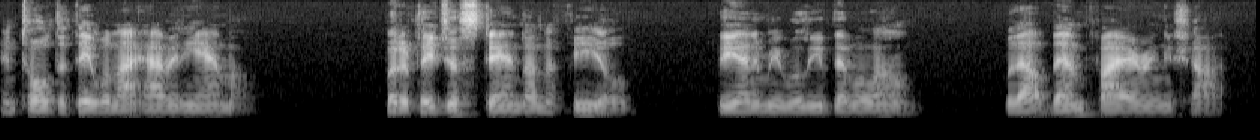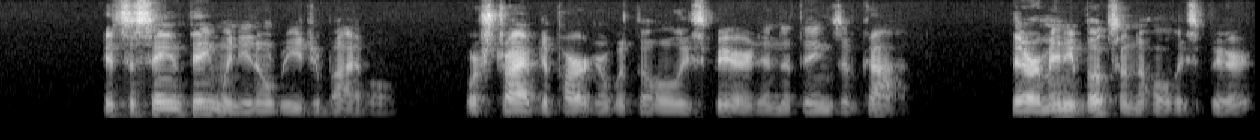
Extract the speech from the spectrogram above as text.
and told that they will not have any ammo. But if they just stand on the field, the enemy will leave them alone, without them firing a shot. It's the same thing when you don't read your Bible, or strive to partner with the Holy Spirit in the things of God. There are many books on the Holy Spirit,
